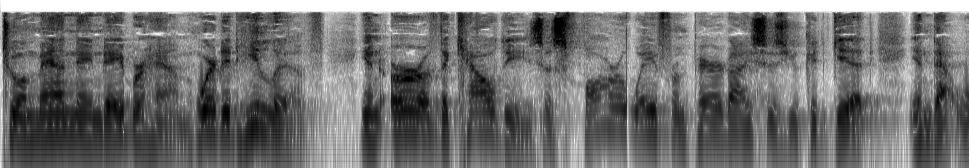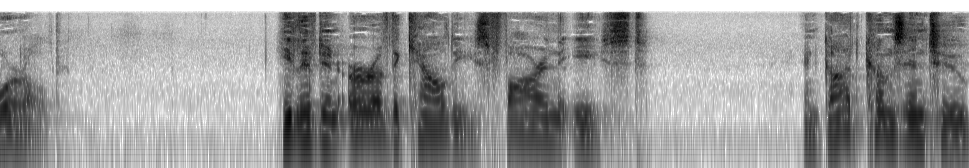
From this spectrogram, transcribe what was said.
to a man named Abraham. Where did he live? In Ur of the Chaldees, as far away from paradise as you could get in that world. He lived in Ur of the Chaldees, far in the east. And God comes into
